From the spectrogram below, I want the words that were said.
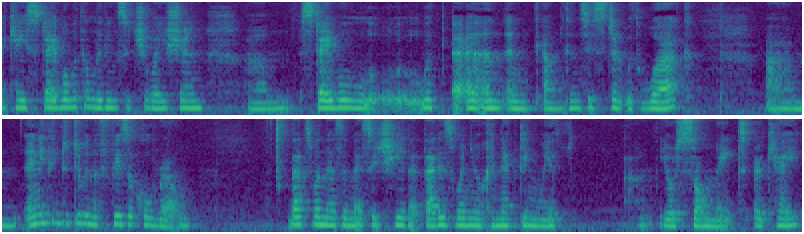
Okay, stable with the living situation, um, stable with and, and um, consistent with work, um, anything to do in the physical realm. That's when there's a message here that that is when you're connecting with um, your soulmate. Okay.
